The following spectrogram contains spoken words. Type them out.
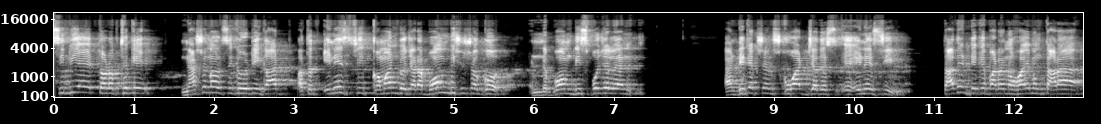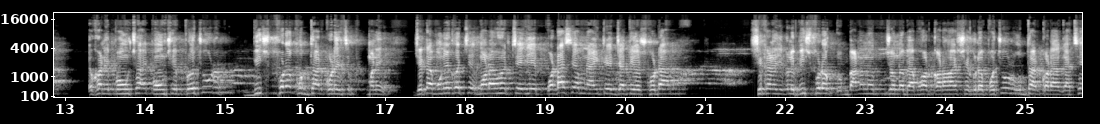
সিবিআইয়ের তরফ থেকে ন্যাশনাল সিকিউরিটি গার্ড অর্থাৎ এনএসজি কমান্ডো যারা বম বিশেষজ্ঞ, bomb disposal and and detection squad যাদের এনএসজি, তাদের ডেকে পাঠানো হয় এবং তারা ওখানে পৌঁছায়, পৌঁছে প্রচুর বিস্ফোরক উদ্ধার করেছে। মানে যেটা মনে করছে মনে হচ্ছে যে পটাশিয়াম নাইট্রেট জাতীয় সোডা, সেখানে যেগুলো বিস্ফোরক বানানোর জন্য ব্যবহার করা হয়, সেগুলো প্রচুর উদ্ধার করা গেছে।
